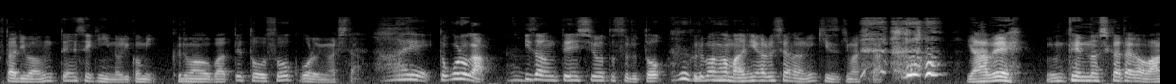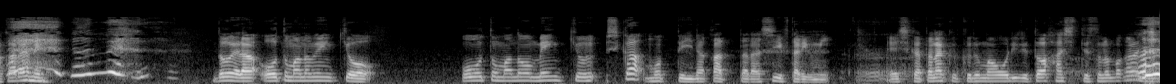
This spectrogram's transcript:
二人は運転席に乗り込み、車を奪って逃走を試みました。はい。ところが、いざ運転しようとすると、車がマニュアル車なのに気づきました。やべえ、運転の仕方がわからねえ。どうやらオートマの免許、オートマの免許しか持っていなかったらしい二人組。えー仕方なく車を降りると走ってその場から逃げて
